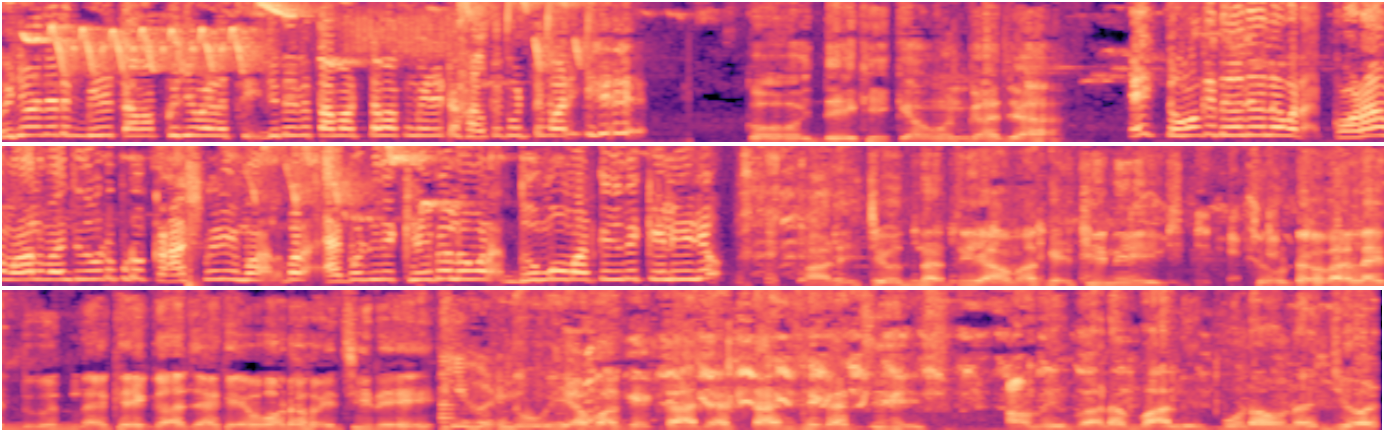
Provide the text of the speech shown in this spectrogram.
ওই জন্য একটা বিড়ি তামাক খুঁজে বেড়াচ্ছি। যদি একটা তামাক তামাক মেরে একটু হালকা করতে পারি। কই দেখি কেমন গাজা। এই তোমাকে দেওয়া যাবে না বড় কড়া মাল মানছে ওটা পুরো কাশ্মীরি মাল। বাড়া একবার যদি খেয়ে ফেলো বাড়া দমো মার্কে যদি কেলিয়ে যাও। আরে চোদনা তুই আমাকে চিনিস? ছোটবেলায় দুধ না খেয়ে গাঁজা খেয়ে বড় হয়েছি রে। তুই আমাকে গাঁজার টান শেখাচ্ছিস? আমি বাড়া বালি পোড়াও নয় জল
